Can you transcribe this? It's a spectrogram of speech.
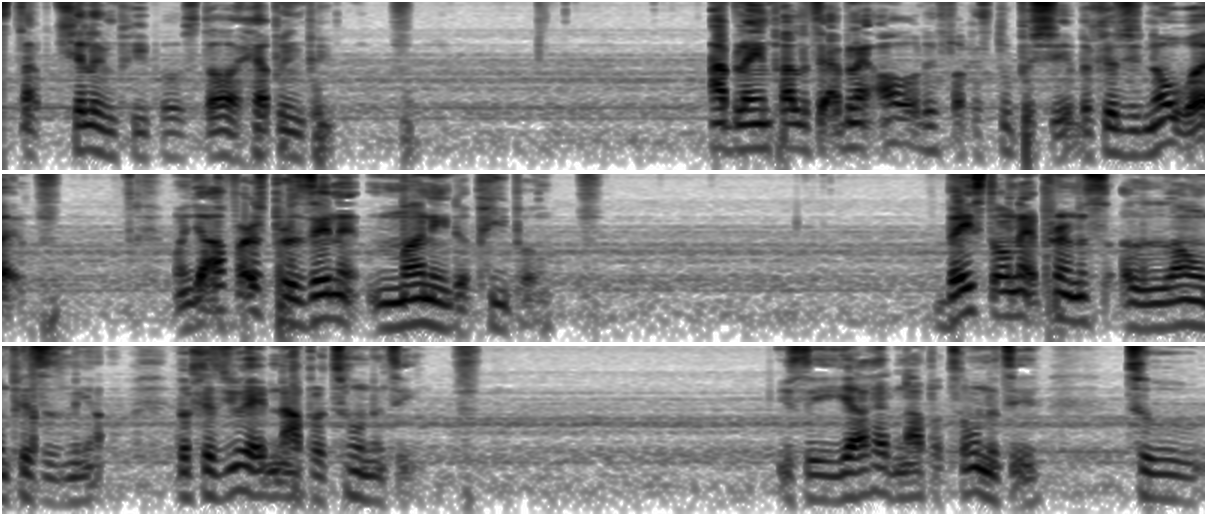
Stop killing people, start helping people. I blame politics. I blame all this fucking stupid shit because you know what? When y'all first presented money to people, based on that premise alone pisses me off because you had an opportunity. You see, y'all had an opportunity to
